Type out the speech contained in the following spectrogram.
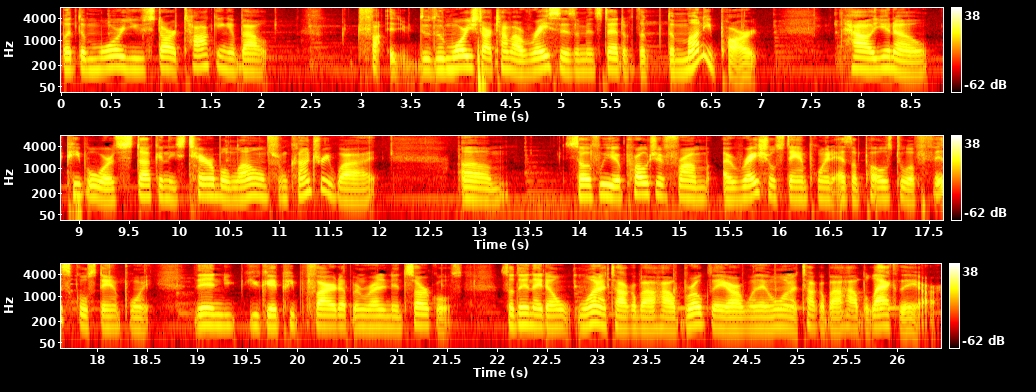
but the more you start talking about the more you start talking about racism instead of the, the money part, how, you know, people were stuck in these terrible loans from Countrywide. Um, so if we approach it from a racial standpoint as opposed to a fiscal standpoint, then you, you get people fired up and running in circles. So then they don't want to talk about how broke they are when they want to talk about how black they are.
